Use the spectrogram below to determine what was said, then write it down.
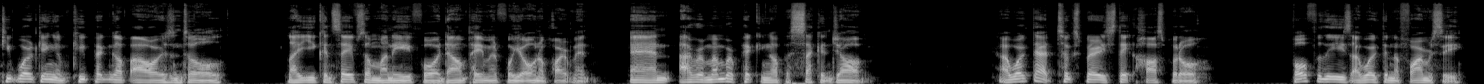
Keep working and keep picking up hours until like you can save some money for a down payment for your own apartment. And I remember picking up a second job. I worked at Tewksbury State Hospital. Both of these I worked in the pharmacy.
